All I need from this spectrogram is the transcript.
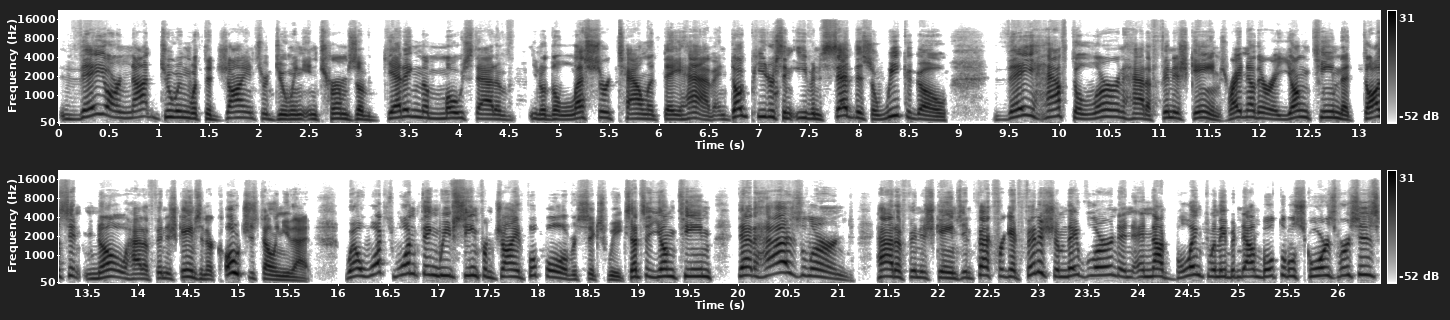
they are not doing what the Giants are doing in terms of getting the most out of, you know, the lesser talent they have. And Doug Pederson even said this a week ago. They have to learn how to finish games. Right now, they're a young team that doesn't know how to finish games, and their coach is telling you that. Well, what's one thing we've seen from Giant football over six weeks? That's a young team that has learned how to finish games. In fact, forget finish them. They've learned and, and not blinked when they've been down multiple scores versus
